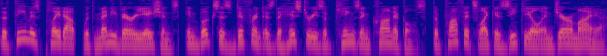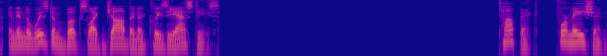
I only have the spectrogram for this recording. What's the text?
The theme is played out, with many variations, in books as different as the histories of Kings and Chronicles, the prophets like Ezekiel and Jeremiah, and in the wisdom books like Job and Ecclesiastes. Formation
